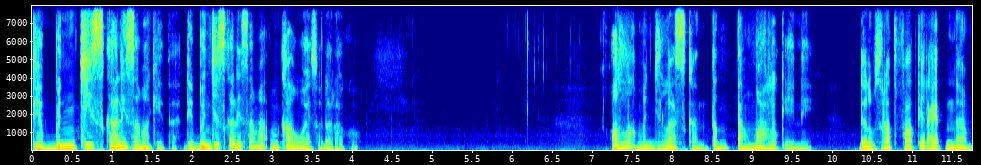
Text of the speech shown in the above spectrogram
Dia benci sekali sama kita. Dia benci sekali sama engkau, wahai saudaraku. Allah menjelaskan tentang makhluk ini dalam surat Fatir ayat 6.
